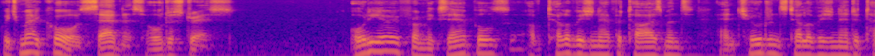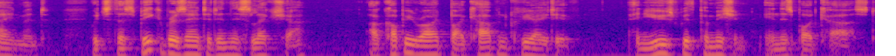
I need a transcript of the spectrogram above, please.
which may cause sadness or distress. Audio from examples of television advertisements and children's television entertainment, which the speaker presented in this lecture, are copyright by Carbon Creative and used with permission in this podcast.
